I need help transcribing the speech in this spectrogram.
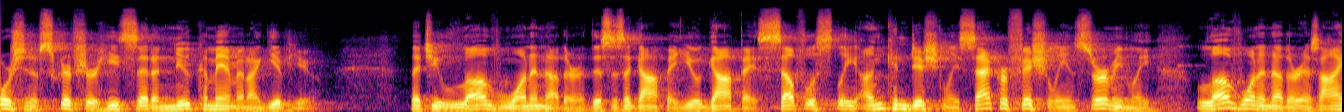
portion of Scripture. He said, A new commandment I give you that you love one another. This is agape. You agape, selflessly, unconditionally, sacrificially, and servingly Love one another as I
